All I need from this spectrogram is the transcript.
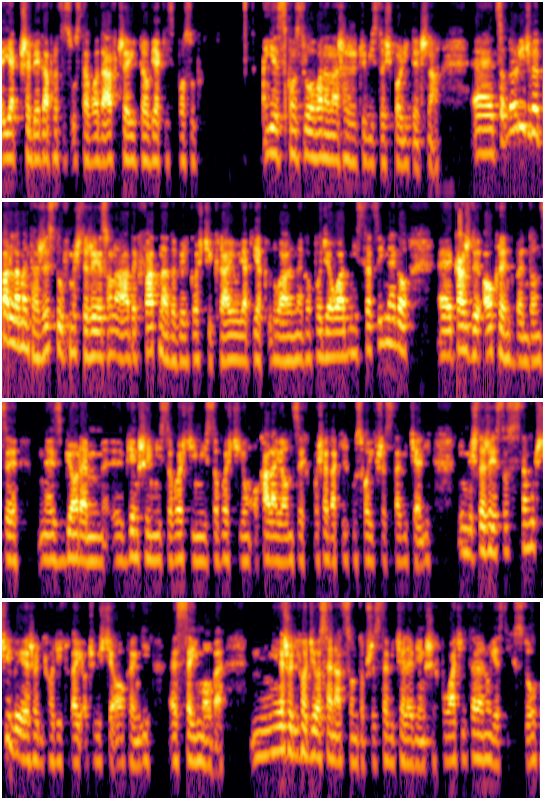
jak przebiega proces ustawodawczy i to w jaki sposób jest skonstruowana nasza rzeczywistość polityczna. E, co do liczby parlamentarzystów, myślę, że jest ona adekwatna do wielkości kraju, jak i aktualnego podziału administracyjnego. E, każdy okręg będący zbiorem większej miejscowości i miejscowości ją okalających posiada kilku swoich przedstawicieli i myślę, że jest to system uczciwy, jeżeli chodzi tutaj oczywiście o okręgi sejmowe. Jeżeli chodzi o Senat, są to przedstawiciele większych połaci terenu, jest ich stu,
